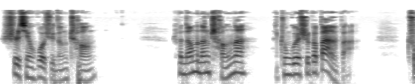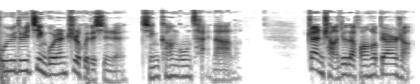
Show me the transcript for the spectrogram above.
事情或许能成。说能不能成呢？终归是个办法。出于对晋国人智慧的信任，秦康公采纳了。战场就在黄河边上。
